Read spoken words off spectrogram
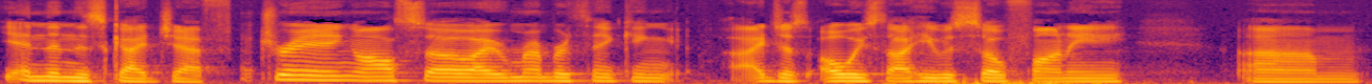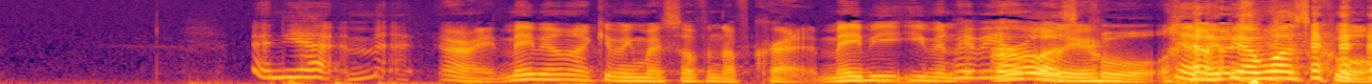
yeah, and then this guy Jeff Dring also. I remember thinking, I just always thought he was so funny. Um, and yeah, m- all right. Maybe I'm not giving myself enough credit. Maybe even Maybe I was earlier. cool. Yeah, maybe I was cool.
